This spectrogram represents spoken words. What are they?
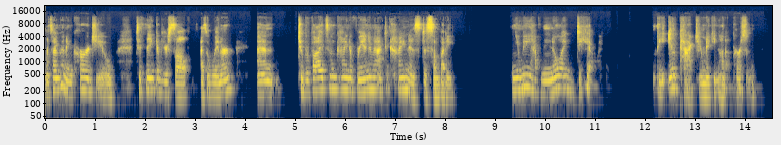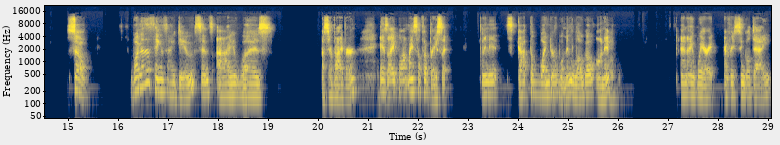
And so I'm going to encourage you to think of yourself as a winner and to provide some kind of random act of kindness to somebody. You may have no idea the impact you're making on that person. So, one of the things I do since I was a survivor is I bought myself a bracelet and it's got the Wonder Woman logo on it. Oh. And I wear it every single day.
